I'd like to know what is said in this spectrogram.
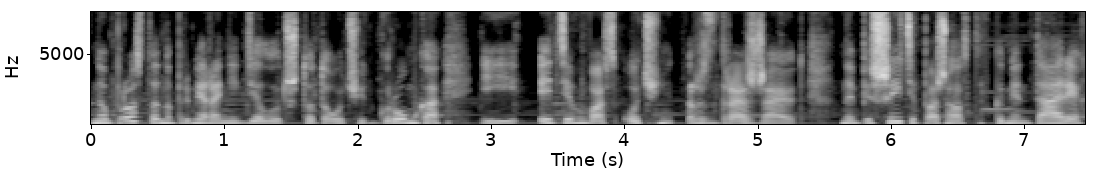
но просто, например, они делают что-то очень громко и этим вас очень раздражают. Напишите, пожалуйста, в комментариях,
